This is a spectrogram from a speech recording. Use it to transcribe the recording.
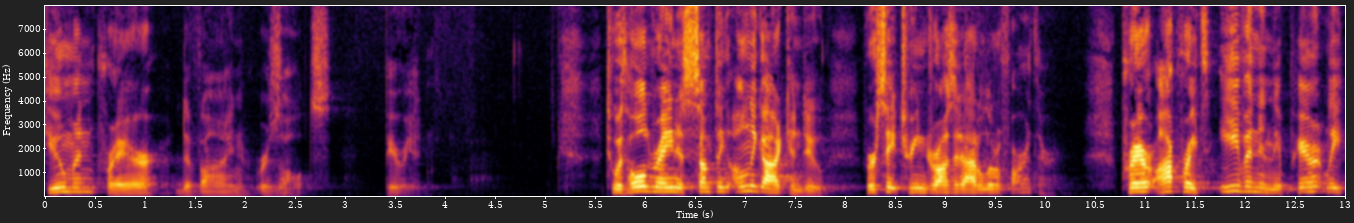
human prayer, divine results. Period. To withhold rain is something only God can do. Verse 18 draws it out a little farther. Prayer operates even in the apparently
